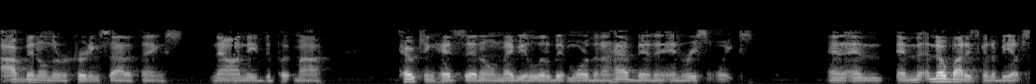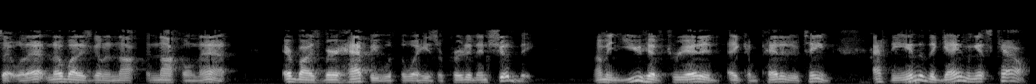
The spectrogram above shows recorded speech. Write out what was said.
I've been on the recruiting side of things. Now I need to put my coaching headset on maybe a little bit more than I have been in, in recent weeks. And and and nobody's going to be upset with that. Nobody's going to knock knock on that. Everybody's very happy with the way he's recruited and should be. I mean, you have created a competitive team. At the end of the game against Cal,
